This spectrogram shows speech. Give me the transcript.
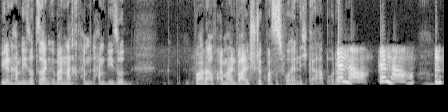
Wie dann haben die sozusagen über Nacht haben, haben die so war da auf einmal ein Waldstück, was es vorher nicht gab, oder? Genau, genau. Mhm.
